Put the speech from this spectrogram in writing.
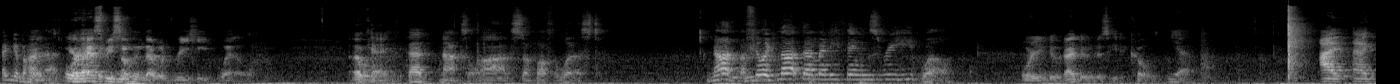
I can get behind that. Or it has to be you- something that would reheat well. Okay. That knocks a lot of stuff off the list. Not, I feel like not that many things reheat well. Or you can do what I do and just eat it cold. Yeah. I, I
